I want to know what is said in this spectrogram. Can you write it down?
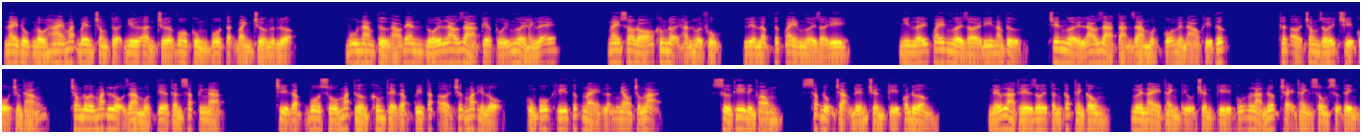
này đục ngầu hai mắt bên trong tựa như ẩn chứa vô cùng vô tận bành trướng lực lượng. Vu nam tử áo đen đối lao giả kia túi người hành lễ. Ngay sau đó không đợi hắn hồi phục, liền lập tức quay người rời đi. Nhìn lấy quay người rời đi nam tử, trên người lao giả tản ra một cỗ huyền ảo khí tức. Thân ở trong giới chỉ cổ trường thắng, trong đôi mắt lộ ra một tia thần sắc kinh ngạc. Chỉ gặp vô số mắt thường không thể gặp quy tắc ở trước mắt hiện lộ, cùng cỗ khí tức này lẫn nhau chống lại. Sử thi đình phong, sắp đụng chạm đến truyền kỳ con đường nếu là thế giới tấn cấp thành công, người này thành tựu truyền kỳ cũng là nước chạy thành sông sự tình.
